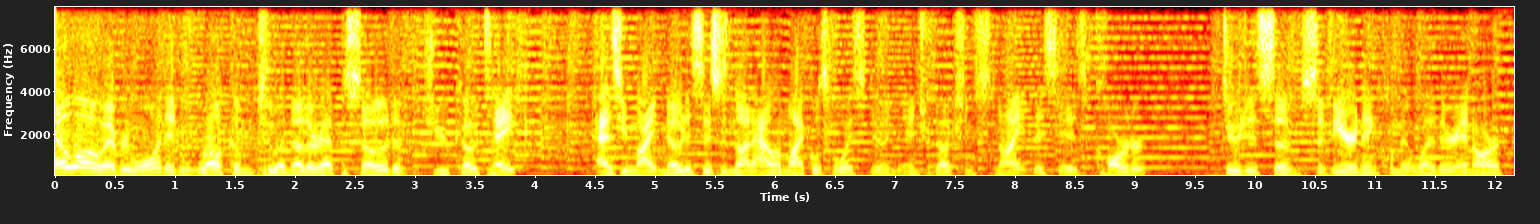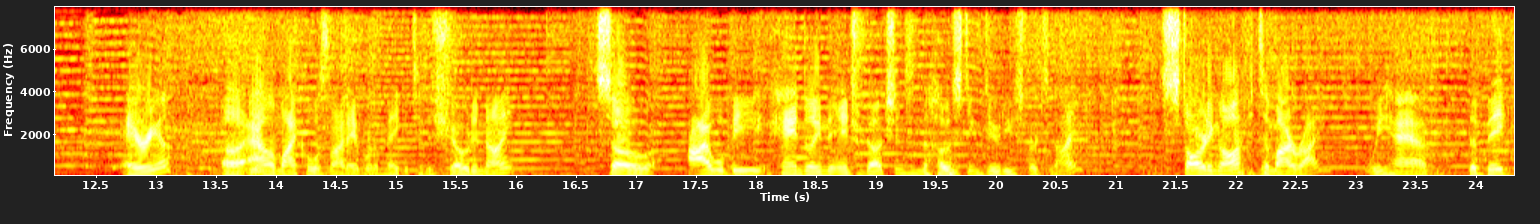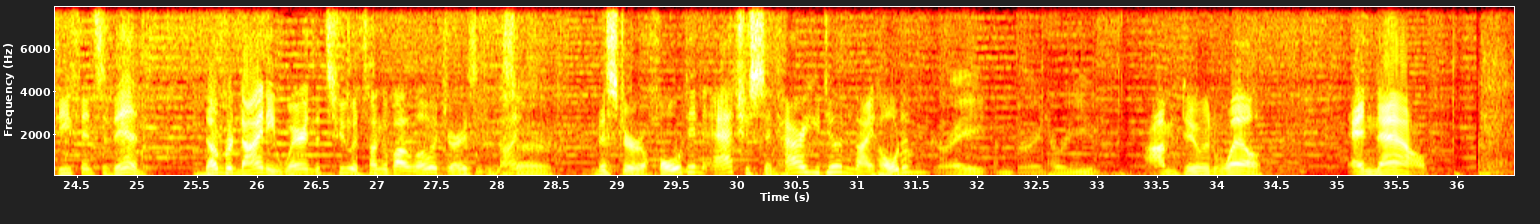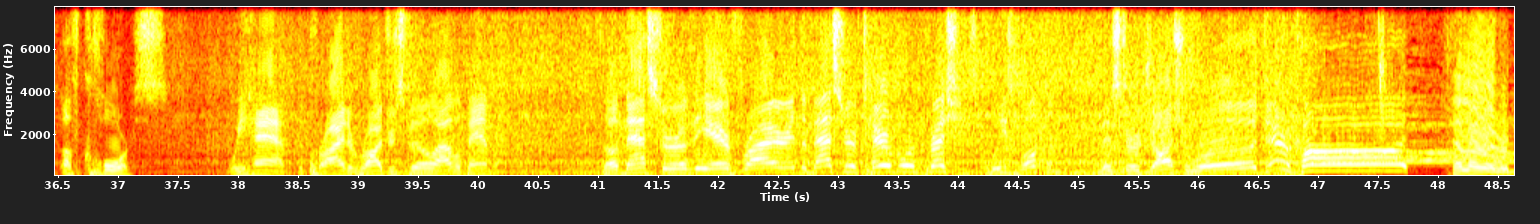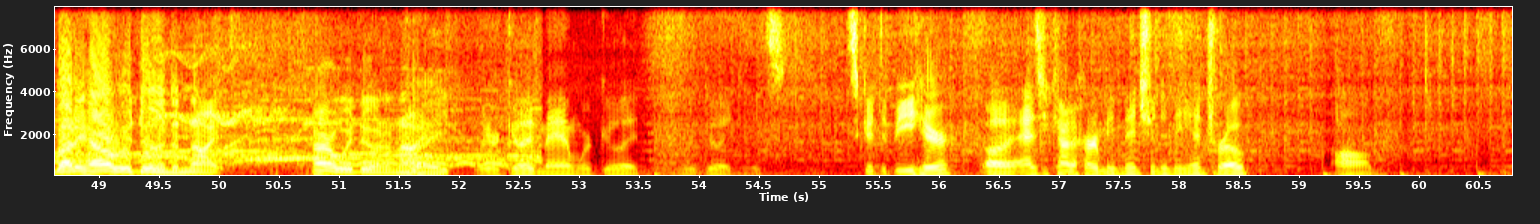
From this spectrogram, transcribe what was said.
Hello, everyone, and welcome to another episode of JUCO Take. As you might notice, this is not Alan Michaels' voice doing the introductions tonight. This is Carter. Due to some severe and inclement weather in our area, uh, Alan Michael was not able to make it to the show tonight. So I will be handling the introductions and the hosting duties for tonight. Starting off to my right, we have the big defensive end, number 90, wearing the Tua Tagovailoa jersey Yes, tonight. sir. Mr. Holden Atchison. How are you doing tonight, Holden? I'm great. I'm great. How are you? I'm doing well. And now, of course, we have the pride of Rogersville, Alabama, the master of the air fryer and the master of terrible impressions. Please welcome Mr. Joshua Derricott. Hello, everybody. How are we doing tonight? How are we doing tonight? Great. We're good, man. We're good. We're good. It's it's good to be here. Uh, as you kind of heard me mention in the intro, um,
